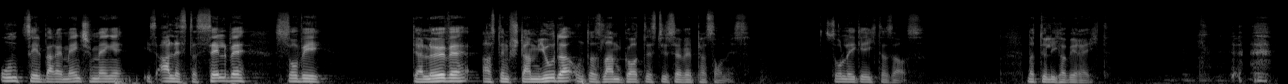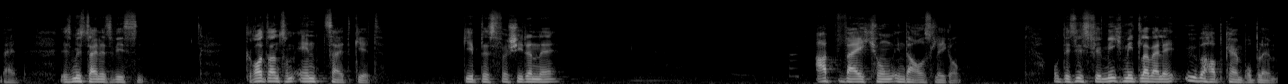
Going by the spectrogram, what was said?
unzählbare Menschenmenge ist alles dasselbe, so wie der Löwe aus dem Stamm Juda und das Lamm Gottes dieselbe Person ist. So lege ich das aus. Natürlich habe ich recht. Nein, jetzt müsst ihr eines wissen. Gerade wenn es um Endzeit geht, gibt es verschiedene Abweichung in der Auslegung. Und das ist für mich mittlerweile überhaupt kein Problem.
